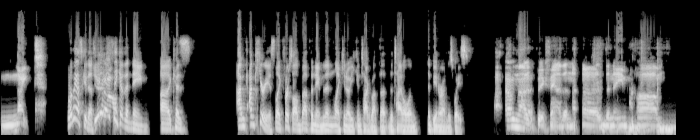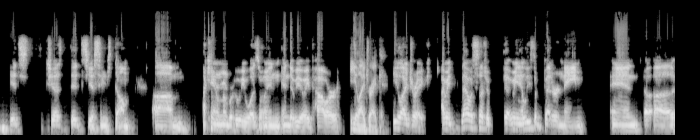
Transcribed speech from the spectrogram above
Knight. Let me ask you this: What do you think of the name? Because I'm I'm curious. Like, first of all, about the name, and then like you know you can talk about the the title and it being around his waist. I'm not a big fan of the uh, the name. Um, it's just it just seems dumb. Um, I can't remember who he was in NWA Power. Eli Drake. Eli Drake. I mean, that was such a. I mean, at least a better name and uh, uh,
